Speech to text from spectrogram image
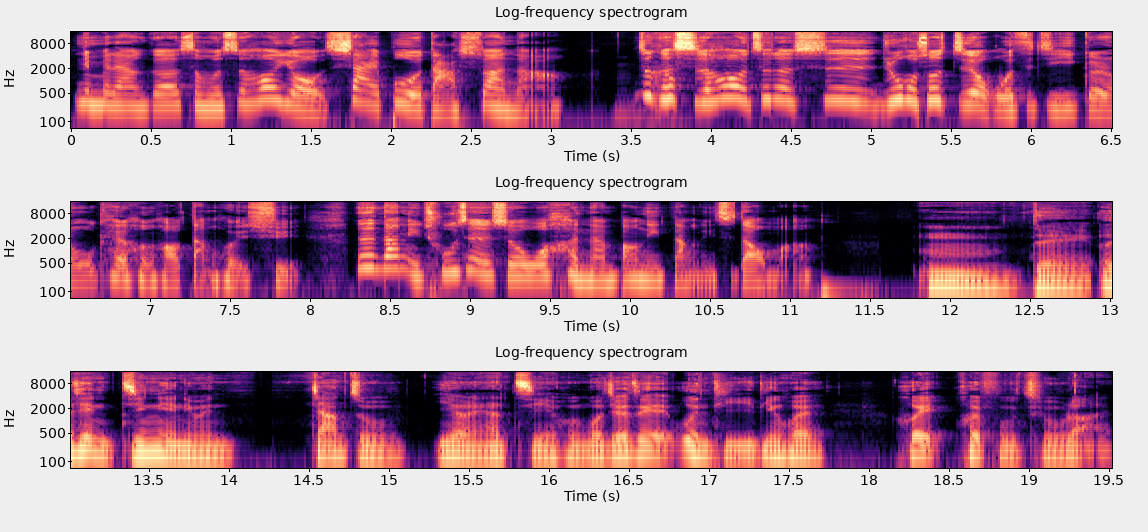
你们两个什么时候有下一步的打算呐、这个时候真的是，如果说只有我自己一个人，我可以很好挡回去。但是当你出现的时候，我很难帮你挡，你知道吗？嗯，对，而且你今年你们家族也有人要结婚，我觉得这个问题一定会会会浮出来。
